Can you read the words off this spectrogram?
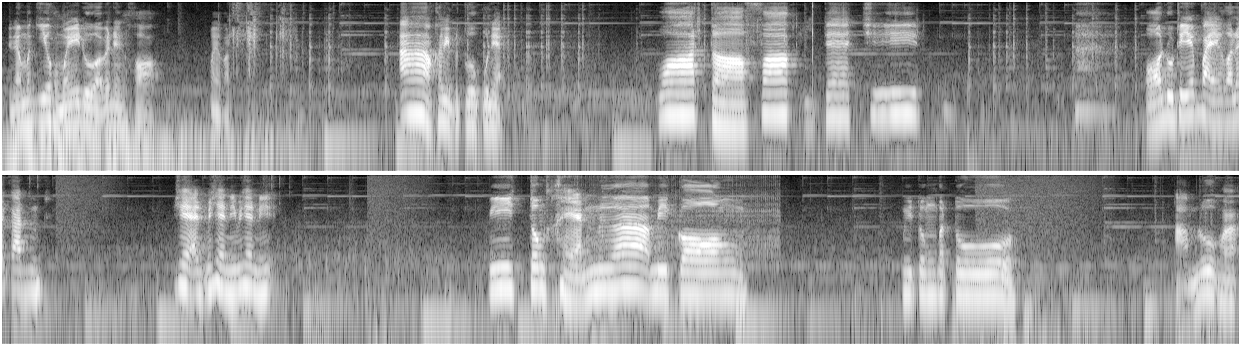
เดี๋ยวนะเมื่อกี้ผมไม่ได้ดูอะแป๊บนึงขอไม่ก่อน อ้าวใครปิดประตูกูเนี่ย What the fuck is that shit อ๋อ ดูเทปไปก่อนแล้วกัน ไม่ใช่อันไม่ใช่อันนี้ ไม่ใช่อันนี้ มีตรงแขนเนื้อ มีกอง มีตรงประตู สามลูกฮะ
